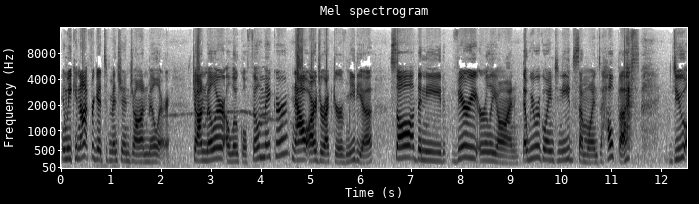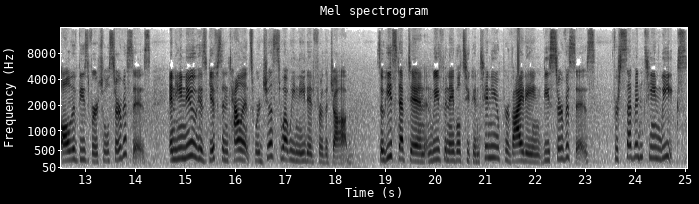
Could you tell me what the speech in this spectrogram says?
And we cannot forget to mention John Miller. John Miller, a local filmmaker, now our director of media, saw the need very early on that we were going to need someone to help us do all of these virtual services. And he knew his gifts and talents were just what we needed for the job. So he stepped in, and we've been able to continue providing these services for 17 weeks.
